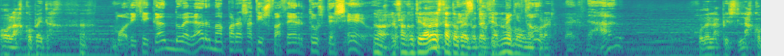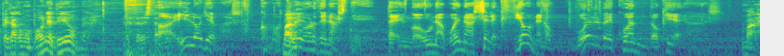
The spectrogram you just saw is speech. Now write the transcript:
O la escopeta. Modificando el arma para satisfacer tus deseos. No, el francotirador está a tope de potencia, no lo puedo mejorar. Joder, la, la escopeta como pone, tío. Ahí lo llevas, como tú ordenaste. Tengo una buena selección en... Vuelve cuando quieras. Vale.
